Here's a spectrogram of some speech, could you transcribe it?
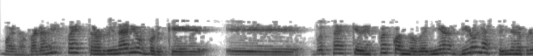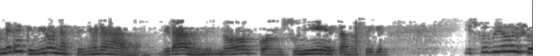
bueno, para mí fue extraordinario porque eh, vos sabés que después cuando venía, vino una señora, la primera que vino una señora grande, ¿no? Con su nieta, no sé qué y subió, yo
